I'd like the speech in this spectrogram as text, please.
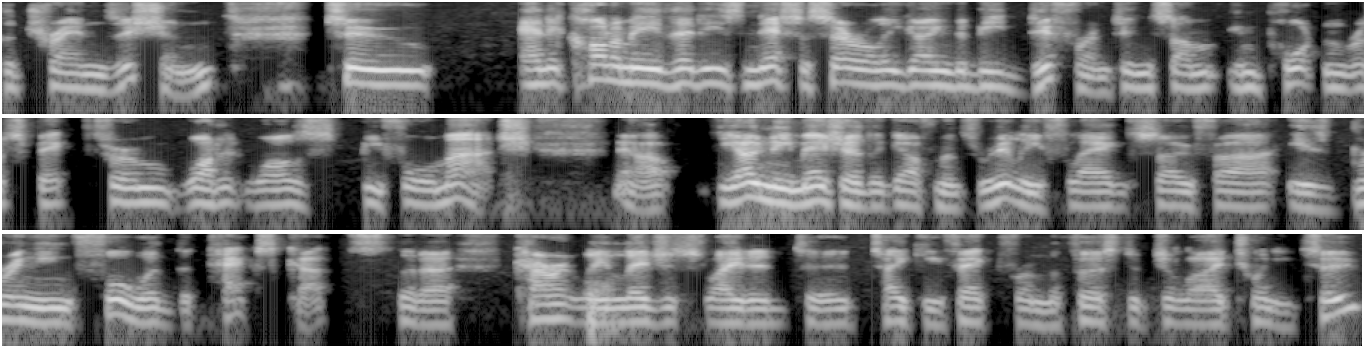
the transition to an economy that is necessarily going to be different in some important respect from what it was before March. Now, the only measure the government's really flagged so far is bringing forward the tax cuts that are currently legislated to take effect from the 1st of July 22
